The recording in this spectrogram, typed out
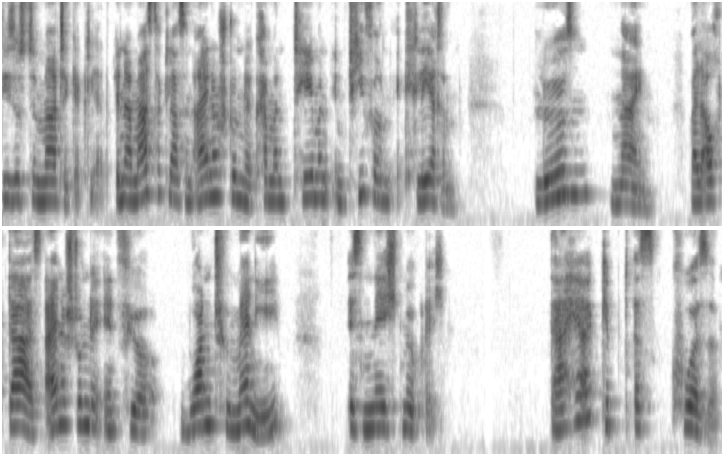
die Systematik erklärt. In der Masterclass in einer Stunde kann man Themen im tieferen erklären. Lösen? Nein weil auch da ist eine Stunde für one to many ist nicht möglich. Daher gibt es Kurse.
